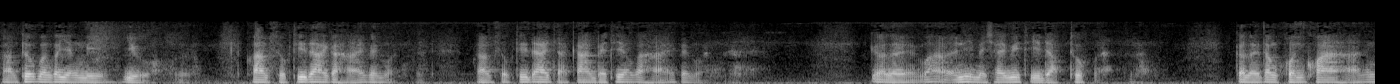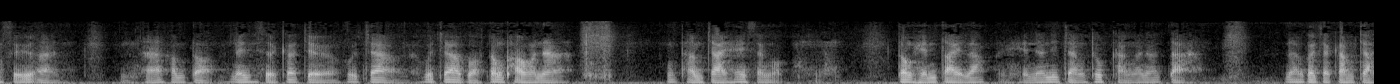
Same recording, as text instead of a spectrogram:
ความทุกข์มันก็ยังมีอยู่ ความสุขที่ได้ก็หายไปหมด ความสุขที่ได้จากการไปเที่ยวก็หายไปหมด ก็เลยว่าอันนี้ไม่ใช่วิธีดับทุกข์ก็เลยต้องค้นคว้าหาหนังสืออ่าน หาคำตอบ ในที่สุดก็เจอพระเจ้าพระเจ้าบอกต้องภาวนาต้องทำใจให้สงบ ต้องเห็นตายรักเห็นอนิจจังทุกขังอนัตตา แล้วก็จะกำจัด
